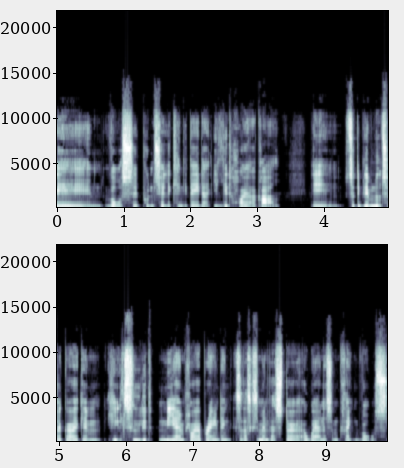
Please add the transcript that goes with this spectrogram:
øhm, øh, vores potentielle kandidater i lidt højere grad. Øh, så det bliver vi nødt til at gøre igennem helt tidligt mere employer branding. Altså der skal simpelthen være større awareness omkring vores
